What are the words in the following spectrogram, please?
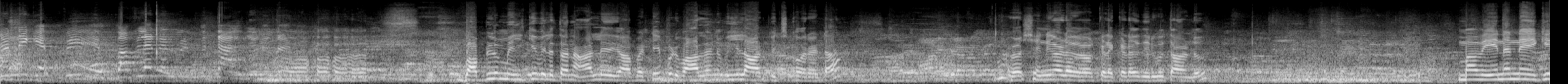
జున్నికి చెప్పి బబ్లు మిల్కి వీళ్ళతో ఆడలేదు కాబట్టి ఇప్పుడు వాళ్ళని వీళ్ళు ఆడిపించుకోరట శనిగాడు అక్కడెక్కడ తిరుగుతాడు. మా వేనన్నయ్యకి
